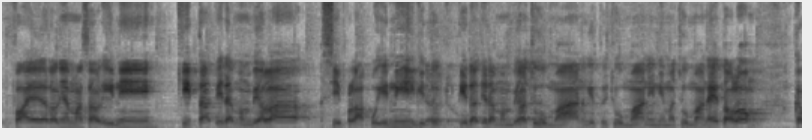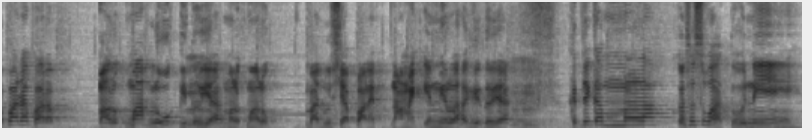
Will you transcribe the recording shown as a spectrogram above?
viralnya masalah ini kita tidak membela si pelaku ini Tidak gitu. dong. Tidak tidak membela cuman gitu. Cuman ini mah cuman eh tolong kepada para makhluk-makhluk gitu ya, makhluk-makhluk manusia planet Namek inilah gitu ya. Ketika melakukan sesuatu nih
